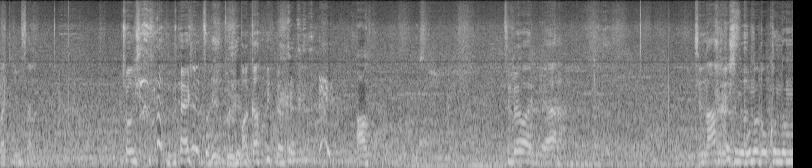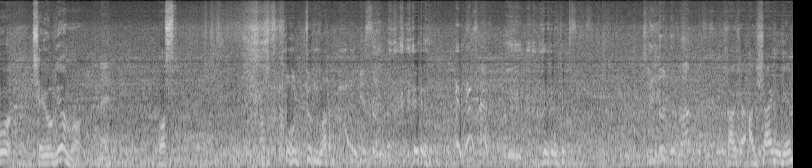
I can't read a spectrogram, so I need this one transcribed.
Bakayım sana. Çok. Böyle tut- bakamıyorum. Al. Tipe bak ya. Şimdi ne yapıyorsun? Şimdi buna dokundum mu şey oluyor mu? Ne? Bas. Korktum lan. Ne yapıyorsun? Kanka aşağı inelim.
